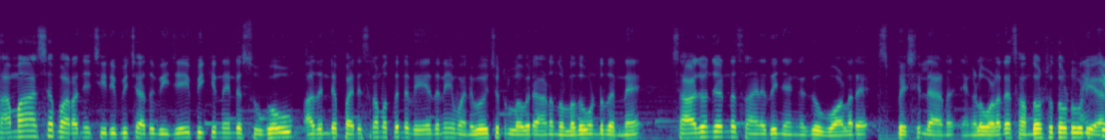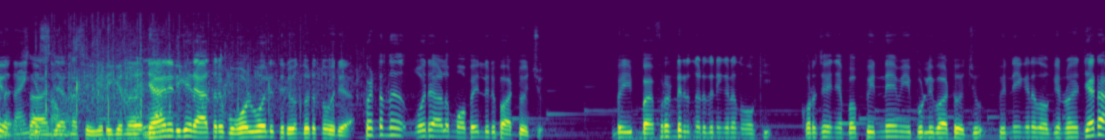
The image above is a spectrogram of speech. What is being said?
തമാശ പറഞ്ഞ് ചിരിപ്പിച്ച് അത് വിജയിപ്പിക്കുന്നതിന്റെ സുഖവും അതിന്റെ പരിശ്രമത്തിന്റെ വേദനയും അനുഭവിച്ചിട്ടുള്ളവരാണെന്നുള്ളത് കൊണ്ട് തന്നെ ഷാജോൻ ചേട്ടന്റെ സാന്നിധ്യം ഞങ്ങൾക്ക് വളരെ സ്പെഷ്യലാണ്. ഞങ്ങൾ വളരെ സന്തോഷത്തോടു കൂടിയാണ് ഷാജോൻ ചേട്ടനെ സ്വീകരിക്കുന്നത്. ഞാനിരിക്കും രാത്രി ബോൾ പോലെ തിരുവനന്തപുരത്ത് വരിക. പെട്ടെന്ന് ഒരാൾ മൊബൈലിൽ ഒരു പാട്ട് വെച്ചു. ഈ ഫ്രണ്ട് ഇരുന്നിടത്തിന് ഇങ്ങനെ നോക്കി. കുറച്ച് കഴിഞ്ഞപ്പോൾ പിന്നെയും ഈ പുള്ളി പാട്ട് വെച്ചു. പിന്നെ ഇങ്ങനെ നോക്കി ചേട്ടാ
